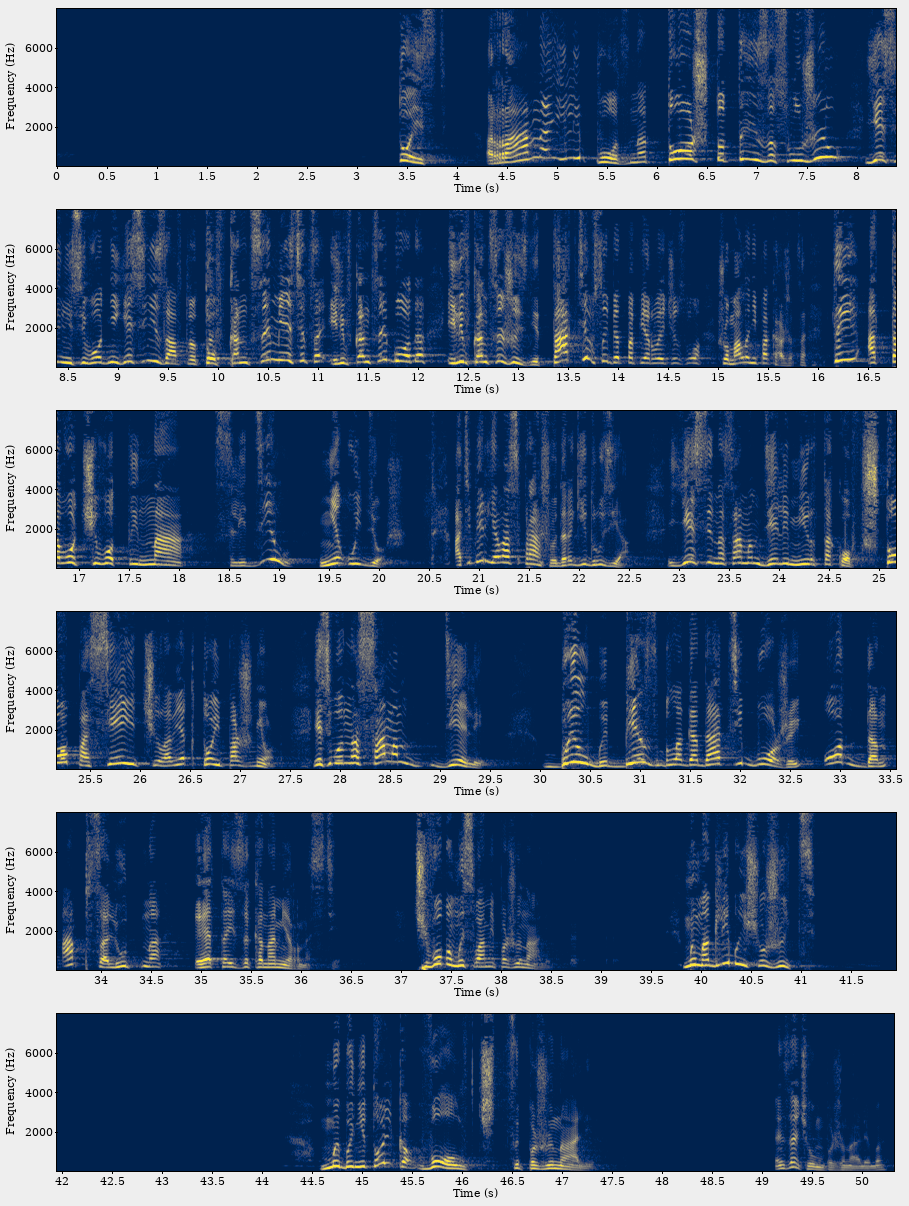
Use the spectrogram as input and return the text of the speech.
То есть, рано или поздно то, что ты заслужил, если не сегодня, если не завтра, то в конце месяца или в конце года, или в конце жизни. Так тебе всыпят по первое число, что мало не покажется. Ты от того, чего ты наследил, не уйдешь. А теперь я вас спрашиваю, дорогие друзья, если на самом деле мир таков, что посеет человек, то и пожнет. Если бы он на самом деле был бы без благодати Божией отдан абсолютно этой закономерности, чего бы мы с вами пожинали? Мы могли бы еще жить. Мы бы не только волчцы пожинали. Я не знаю, чего мы пожинали бы.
